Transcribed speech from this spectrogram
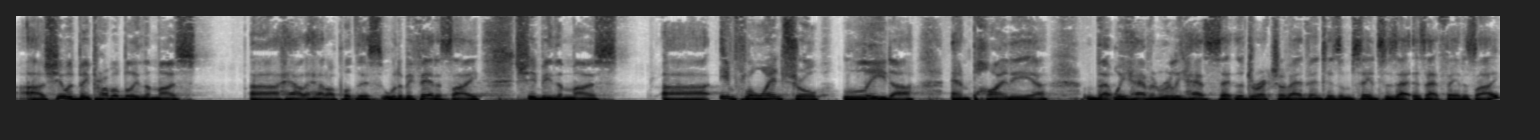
Uh, she would be probably the most, uh, how, how do I put this? Would it be fair to say she'd be the most uh, influential leader and pioneer that we have and really has set the direction of Adventism since. Is that, is that fair to say?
